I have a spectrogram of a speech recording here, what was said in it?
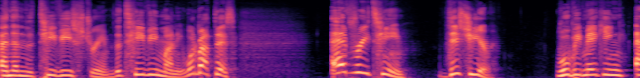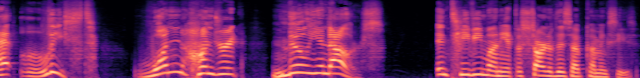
And then the TV stream, the TV money. What about this? Every team this year will be making at least $100 million in TV money at the start of this upcoming season.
